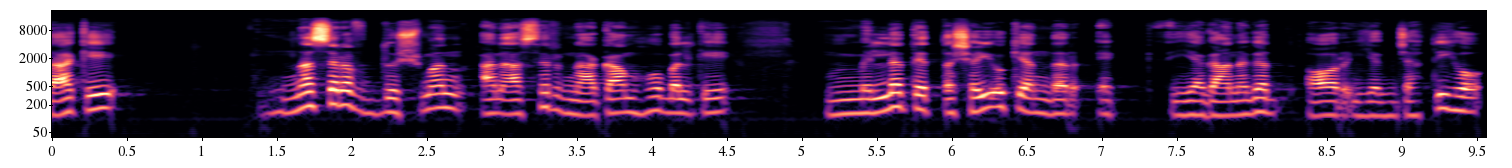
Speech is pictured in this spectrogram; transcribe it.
تاکہ نہ صرف دشمن عناصر ناکام ہو بلکہ ملت تشیع کے اندر ایک یگانگت اور یکجہتی ہو۔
